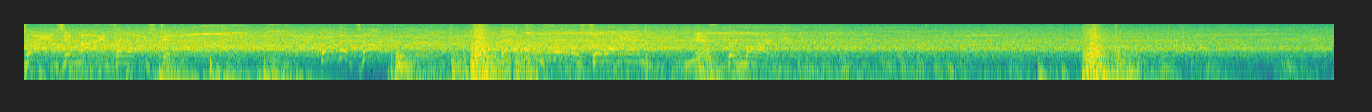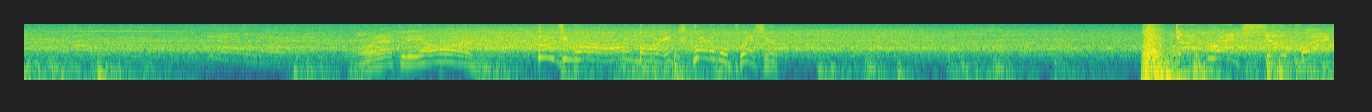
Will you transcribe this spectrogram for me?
plans in mind from Austin. From the top. That one fails to land. Missed the mark. Going after the arm. Fujiwara armbar, incredible pressure. Gut-wrench suplex.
